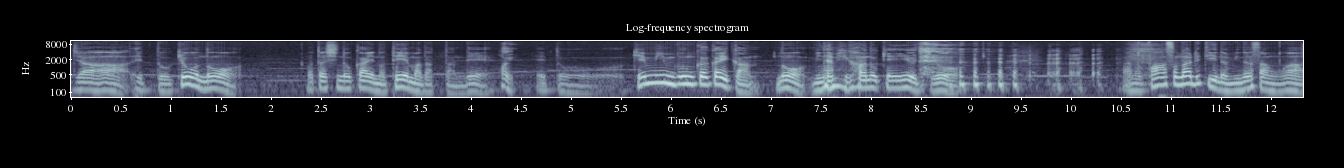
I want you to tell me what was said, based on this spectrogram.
じゃあ、えっと、今日の私の会のテーマだったんで、はい。えっと、県民文化会館の南側の県有地を あのパーソナリティの皆さんは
